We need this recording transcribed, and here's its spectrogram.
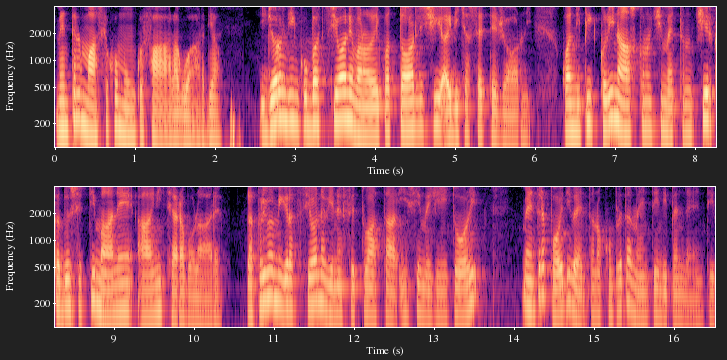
mentre il maschio comunque fa la guardia. I giorni di incubazione vanno dai 14 ai 17 giorni. Quando i piccoli nascono ci mettono circa due settimane a iniziare a volare. La prima migrazione viene effettuata insieme ai genitori, mentre poi diventano completamente indipendenti.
